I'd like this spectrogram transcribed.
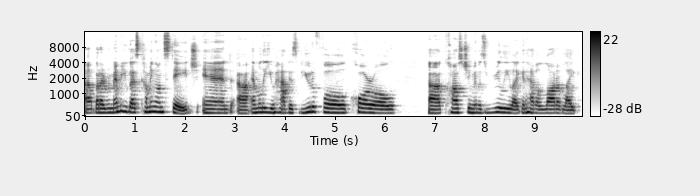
uh, but I remember you guys coming on stage and uh, Emily, you had this beautiful coral uh, costume. It was really like, it had a lot of like,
